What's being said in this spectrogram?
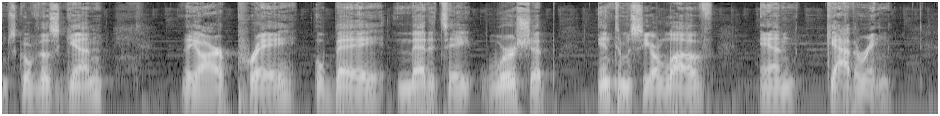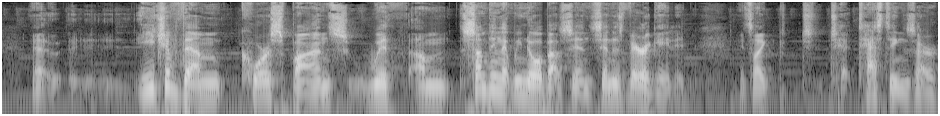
Let's go over those again. They are pray, obey, meditate, worship, intimacy or love, and gathering. Uh, each of them corresponds with um, something that we know about sin. Sin is variegated. It's like t- testings are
